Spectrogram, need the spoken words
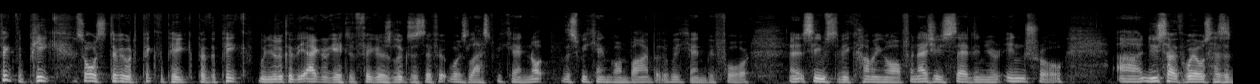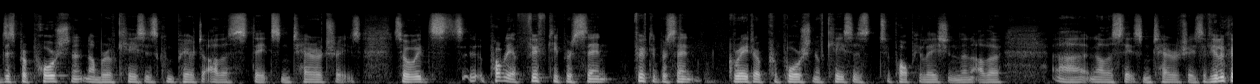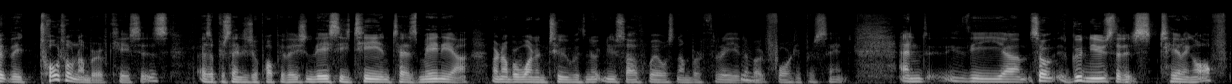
think the peak, it's always difficult to pick the peak, but the peak, when you look at the aggregated figures, looks as if it was last weekend, not this weekend gone by, but the weekend before. And it seems to be coming off. And as you said in your intro, uh, New South Wales has a disproportionate number of cases compared to other states and territories. So it's uh, probably a 50%, 50% greater proportion of cases to population than other, uh, in other states and territories. If you look at the total number of cases as a percentage of population, the ACT and Tasmania are number one and two, with New South Wales number three at mm. about 40%. And the um, so good news that it's tailing off.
